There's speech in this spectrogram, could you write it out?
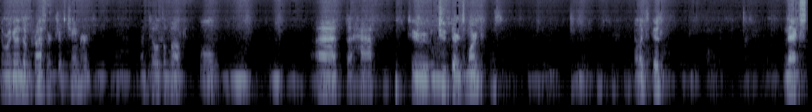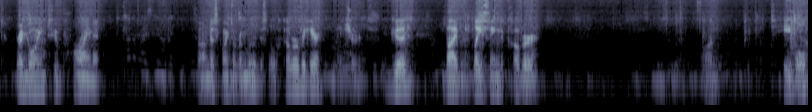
And we're gonna depress our drip chamber until it's about full at the half to two thirds mark. That looks good. Next, we're going to prime it. So I'm just going to remove this little cover over here, make sure it's good by placing the cover on the table.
